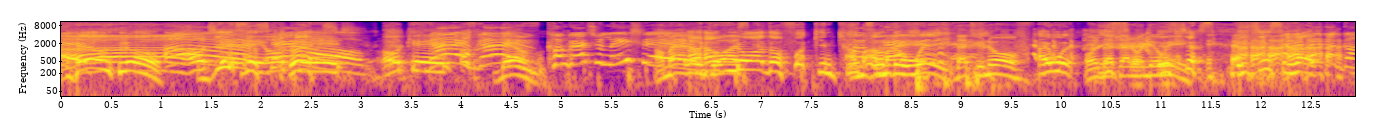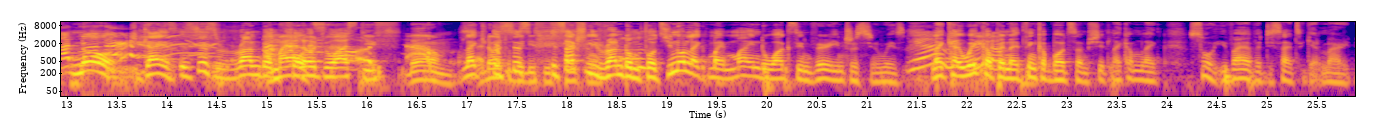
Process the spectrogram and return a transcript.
hell no, Ah, okay, Jesus okay. Christ! okay Guys, guys, Damn. congratulations. Am I I allowed have to ask no other fucking kids Am on I- the way. that you know of I would. All that are on the it's way. Just, it's just Am I ra- the no, guys. It's just random. Am I allowed thoughts. to ask if damn Like it's want to be just, it's actually random thoughts. You know, like my mind works in very interesting ways. Yeah, like we- I wake we up and. I think about some shit. Like I'm like, so if I ever decide to get married,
